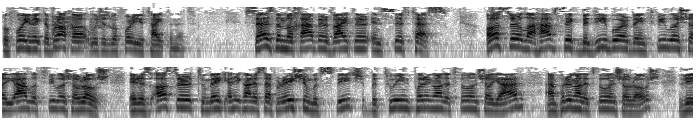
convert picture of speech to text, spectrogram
before you make the bracha, which is before you tighten it. Says the mechaber weiter in sif tes. Aser lahavsik bedibur bein tefillah shal yad rosh. It is aser to make any kind of separation with speech between putting on the tefillin shal yad and putting on the tefillin shal rosh. The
